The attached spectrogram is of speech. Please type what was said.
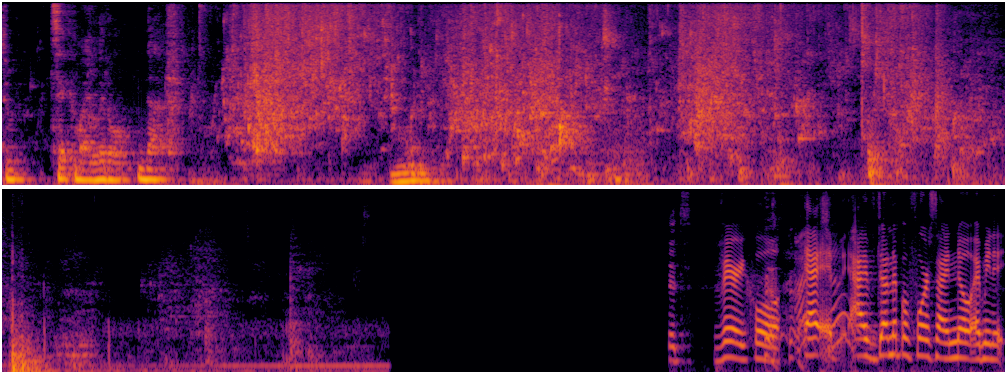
to take my little nap. It's Very cool. I, I've done it before, so I know. I mean, it,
